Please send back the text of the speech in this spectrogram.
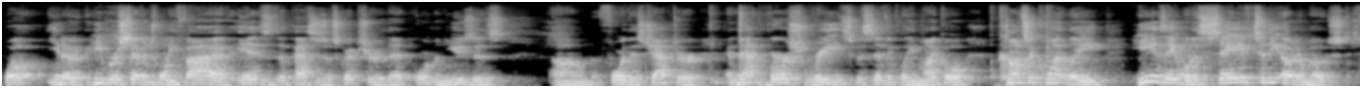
Well, you know, Hebrews seven twenty five is the passage of scripture that Ortlund uses um, for this chapter, and that verse reads specifically, Michael. Consequently, he is able to save to the uttermost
